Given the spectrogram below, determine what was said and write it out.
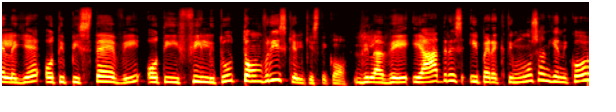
έλεγε ότι πιστεύει ότι οι φίλοι του τον βρίσκει ελκυστικό. Δηλαδή, οι άντρες υπερεκτιμούσαν γενικώ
